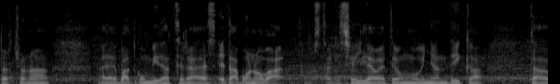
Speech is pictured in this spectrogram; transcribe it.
pertsona e, bat gonbidatzera, ez? Eta, bueno, ba, ez dakit zehila bete ongo ginen deika, eta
